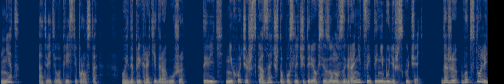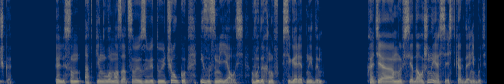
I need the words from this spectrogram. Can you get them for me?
Нет, ответила Кристи просто. Ой, да прекрати, дорогуша. Ты ведь не хочешь сказать, что после четырех сезонов за границей ты не будешь скучать? Даже вот столечко. Эллисон откинула назад свою завитую челку и засмеялась, выдохнув сигаретный дым. Хотя мы все должны осесть когда-нибудь.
